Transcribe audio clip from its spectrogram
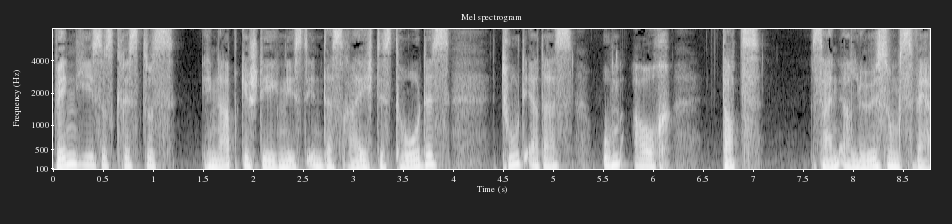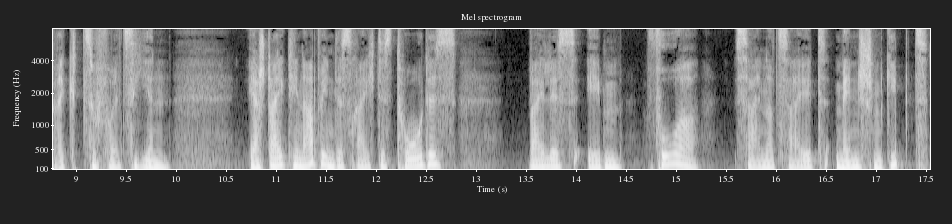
Wenn Jesus Christus hinabgestiegen ist in das Reich des Todes, tut er das, um auch dort sein Erlösungswerk zu vollziehen. Er steigt hinab in das Reich des Todes, weil es eben vor seiner Zeit Menschen gibt,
